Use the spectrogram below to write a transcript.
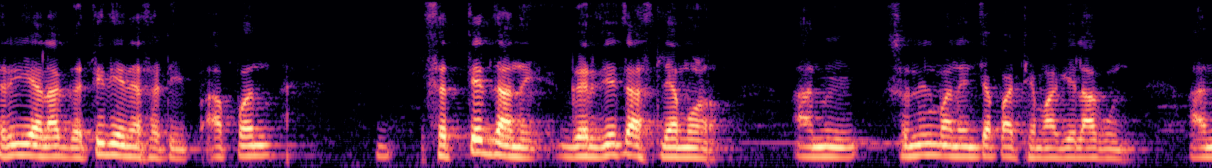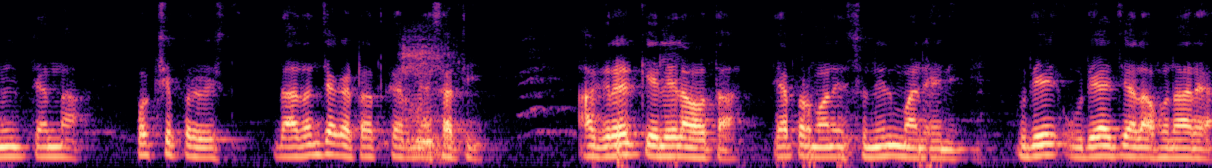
तरी याला गती देण्यासाठी आपण सत्तेत जाणे गरजेचं असल्यामुळं आम्ही सुनील मानेंच्या पाठीमागे लागून आम्ही त्यांना पक्षप्रवेश दादांच्या गटात करण्यासाठी आग्रह केलेला होता. त्याप्रमाणे सुनील माने यांनी उद्या उद्याच्याला होणाऱ्या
